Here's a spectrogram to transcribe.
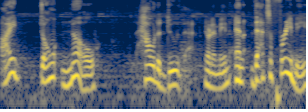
I don't know how to do that. You know what I mean? And that's a freebie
